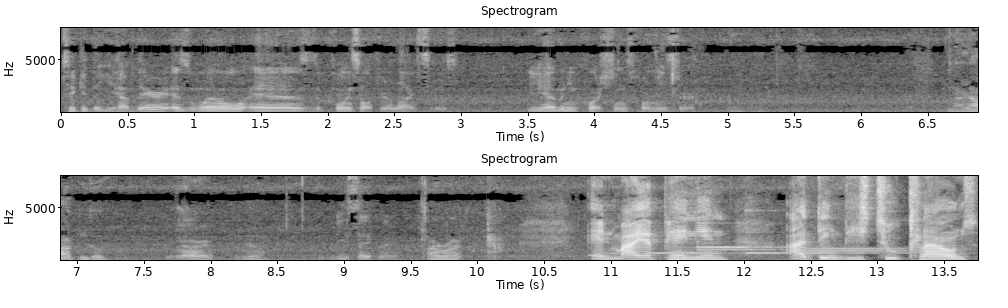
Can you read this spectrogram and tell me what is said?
ticket that you have there, as well as the points off your license. Do you have any questions for me, sir? Now y'all can go. All right. Yeah. Be safe, man. All right. In my opinion, I think these two clowns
